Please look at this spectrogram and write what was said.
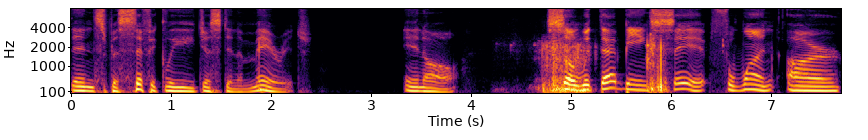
Then specifically just in a marriage and all. So with that being said, for one, are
